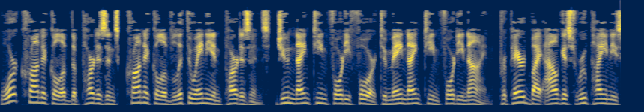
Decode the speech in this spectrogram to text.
War Chronicle of the Partisans – Chronicle of Lithuanian Partisans, June 1944 to May 1949, prepared by Algis Rupainis.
